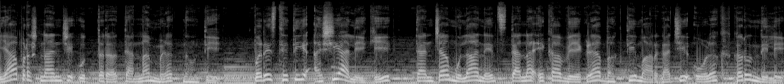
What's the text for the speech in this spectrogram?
या प्रश्नांची उत्तरं त्यांना मिळत नव्हती. परिस्थिती अशी आली की त्यांच्या मुलानेच त्यांना एका वेगळ्या भक्ती मार्गाची ओळख करून दिली.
